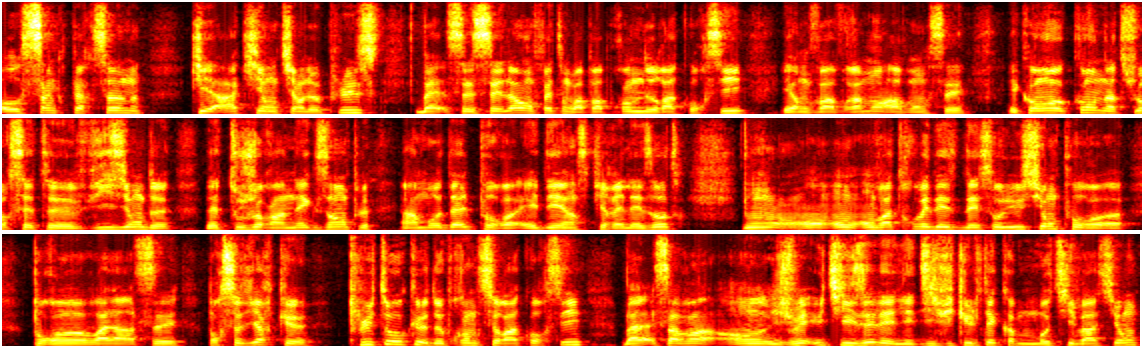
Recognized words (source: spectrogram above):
aux cinq personnes qui, à qui on tient le plus, ben c'est là en fait on va pas prendre de raccourcis et on va vraiment avancer. Et quand, quand on a toujours cette vision de d'être toujours un exemple, un modèle pour aider, inspirer les autres, on, on, on va trouver des, des, solutions pour pour voilà c'est pour se dire que plutôt que de prendre ce raccourci, ben ça va, je vais utiliser les, les, difficultés comme motivation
